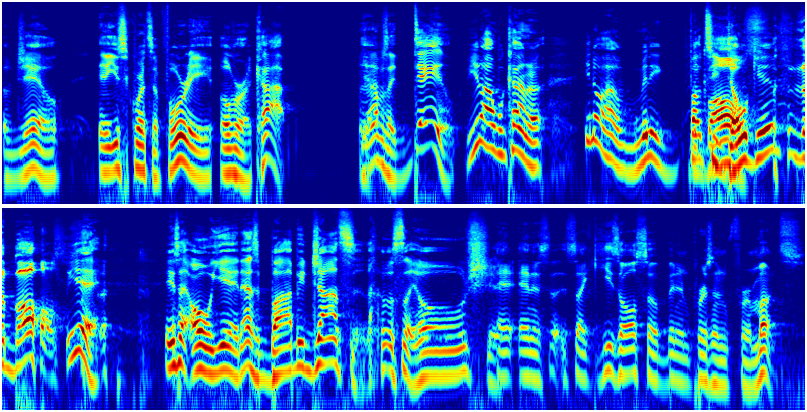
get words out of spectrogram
of jail, and he squirts a forty over a cop, and I was like, damn, you know what kind of, you know how many fucks you don't give. the balls. Yeah. He's like, oh yeah, that's Bobby Johnson. I was like, oh shit. and, and it's it's like he's also been in prison for months.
